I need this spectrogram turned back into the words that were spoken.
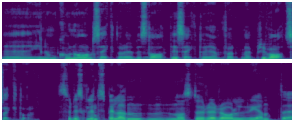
eh, inom kommunal sektor eller statlig sektor jämfört med privat sektor. Så det skulle inte spela någon större roll rent eh,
